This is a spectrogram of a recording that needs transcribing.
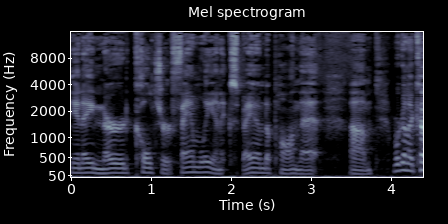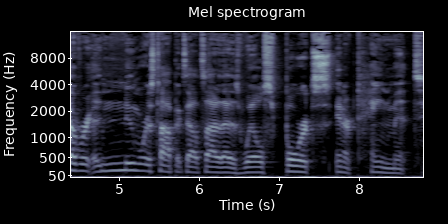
in a nerd culture family and expand upon that um, we're going to cover numerous topics outside of that as well sports, entertainment,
